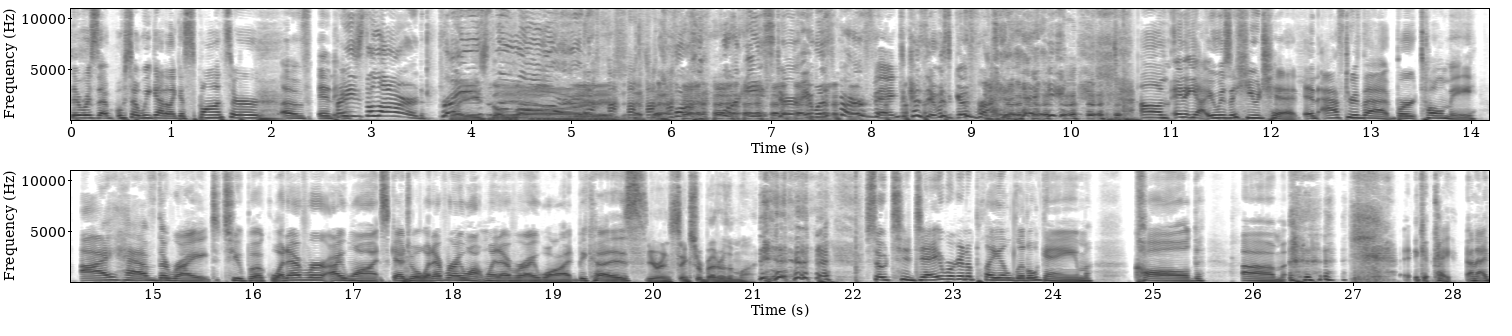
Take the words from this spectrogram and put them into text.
There was a so we got like a sponsor of and Praise the Lord. Praise the Lord. That's right. for, for Easter. It was perfect because it was Good Friday. um, and yeah, it was a huge hit. And after that, Bert told me I have the right to book whatever I want, schedule whatever I want, whenever I want, because Your instincts are better than mine. so today we're going to play a little game called. Um, okay, and I,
